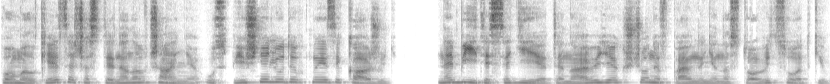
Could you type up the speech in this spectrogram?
Помилки це частина навчання. Успішні люди в книзі кажуть не бійтеся діяти, навіть якщо не впевнені на 100%.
